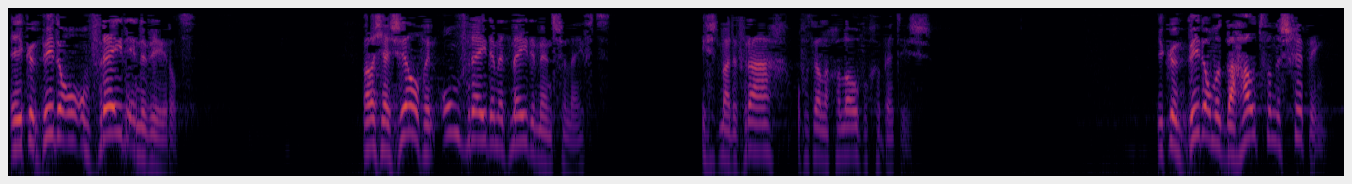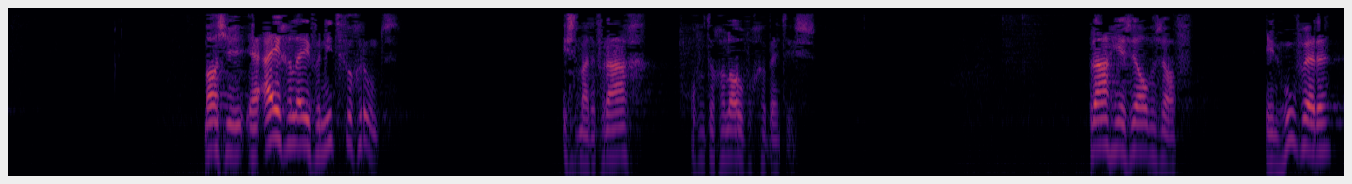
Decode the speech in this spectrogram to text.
En je kunt bidden om vrede in de wereld. Maar als jij zelf in onvrede met medemensen leeft, is het maar de vraag of het wel een gelovig gebed is. Je kunt bidden om het behoud van de schepping. Maar als je je eigen leven niet vergroent, is het maar de vraag of het een gelovig gebed is. Vraag jezelf eens af, in hoeverre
